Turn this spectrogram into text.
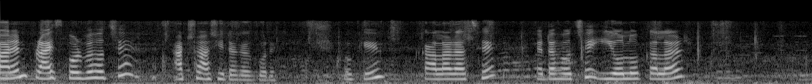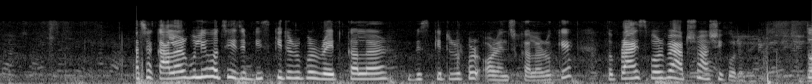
পারেন। প্রাইস পড়বে হচ্ছে আটশো আশি টাকা করে। ওকে কালার আছে। এটা হচ্ছে ইয়েলো কালার আচ্ছা কালারগুলি হচ্ছে এই যে বিস্কিটের উপর রেড কালার বিস্কিটের উপর অরেঞ্জ কালার ওকে? তো প্রাইস পড়বে আটশো আশি করে। তো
